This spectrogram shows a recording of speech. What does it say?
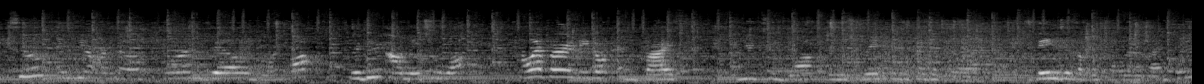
Two and we are on the Hornbill Boardwalk. We're doing our nature walk. However, they don't advise you to walk in this raining because of the dangers of the fallen branches.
